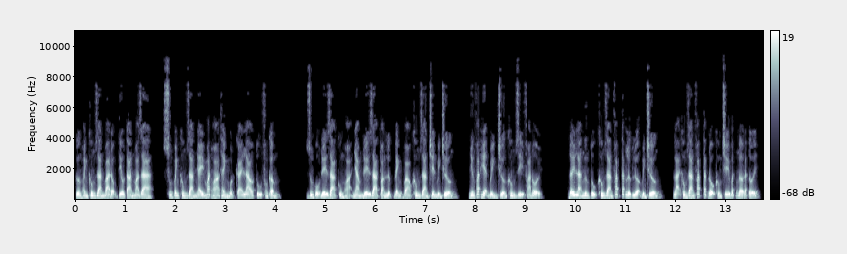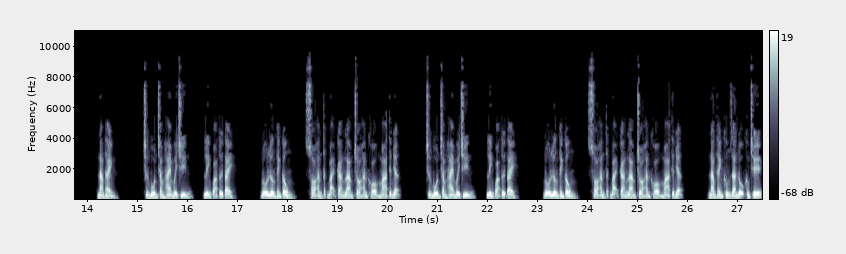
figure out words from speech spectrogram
cường hành không gian ba động tiêu tán mà ra xung quanh không gian nháy mắt hóa thành một cái lao tù phong cấm. Dung cổ đế giả cùng hỏa nham đế giả toàn lực đánh vào không gian trên bình chướng nhưng phát hiện bình chướng không gì phá nổi. Đây là ngưng tụ không gian pháp tắc lực lượng bình chướng lại không gian pháp tác độ khống chế bất ngờ đã tới. Nam thành. Chương 429, linh quả tới tay. Nô lương thành công so hắn thất bại càng làm cho hắn khó mà tiếp nhận. Chương 429, linh quả tới tay. Nô lương thành công so hắn thất bại càng làm cho hắn khó mà tiếp nhận. Nam thành không gian độ không chế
